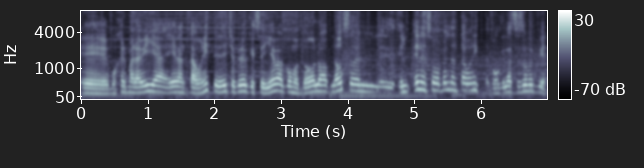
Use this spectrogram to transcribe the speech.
eh, Mujer Maravilla era antagonista, y de hecho creo que se lleva como todos los aplausos él, en su papel de antagonista, como que lo hace súper bien.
